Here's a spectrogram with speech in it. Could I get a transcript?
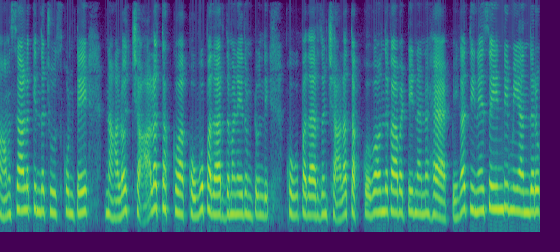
మాంసాల కింద చూసుకుంటే నాలో చాలా తక్కువ కొవ్వు పదార్థం అనేది ఉంటుంది. కొవ్వు పదార్థం చాలా తక్కువగా ఉంది కాబట్టి నన్ను హ్యాపీగా తినేసేయండి మీ అందరూ.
